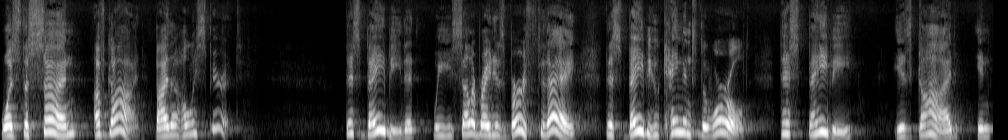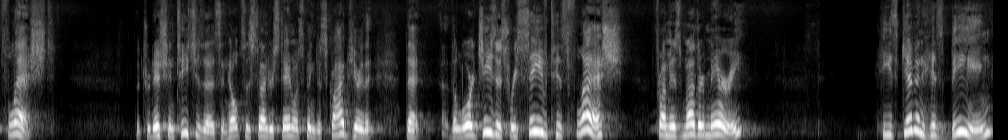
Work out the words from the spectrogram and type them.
was the Son of God by the Holy Spirit. This baby that we celebrate his birth today, this baby who came into the world, this baby is God in flesh. The tradition teaches us and helps us to understand what's being described here that, that the Lord Jesus received his flesh from his mother Mary He's given his being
